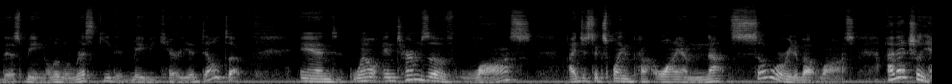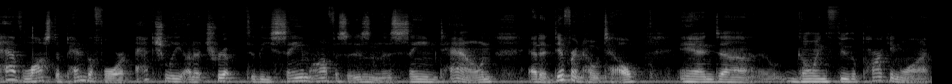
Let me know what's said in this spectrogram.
this being a little risky to maybe carry a Delta. And well, in terms of loss, I just explained why I'm not so worried about loss. I've actually have lost a pen before, actually on a trip to the same offices in the same town at a different hotel, and uh, going through the parking lot.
